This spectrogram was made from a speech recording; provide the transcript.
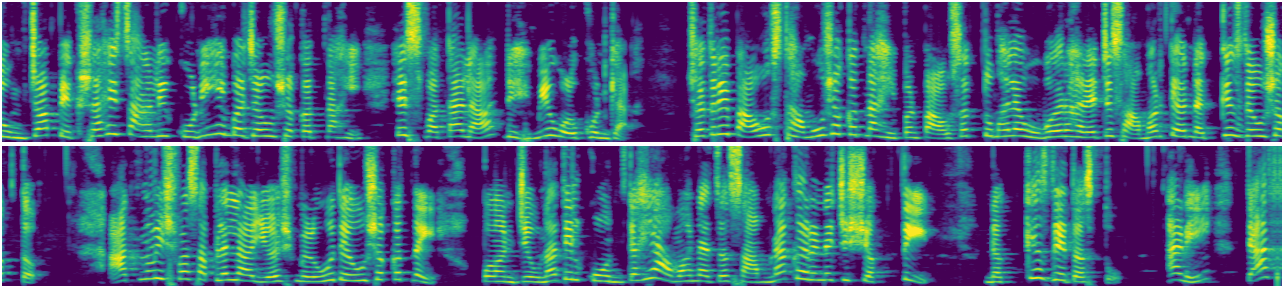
तुमच्यापेक्षाही चांगली कुणीही बजावू शकत नाही. हे स्वतःला नेहमी ओळखून घ्या. छत्री पाऊस थांबवू शकत नाही पण पावसात तुम्हाला उभं राहण्याचे सामर्थ्य नक्कीच देऊ शकतं. आत्मविश्वास आपल्याला यश मिळवू देऊ शकत नाही पण जीवनातील कोणत्याही आव्हानाचा सामना करण्याची शक्ती नक्कीच देत असतो. आणि त्याच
